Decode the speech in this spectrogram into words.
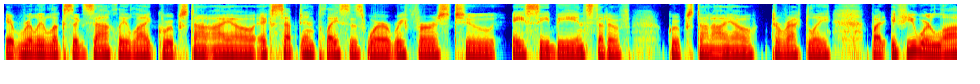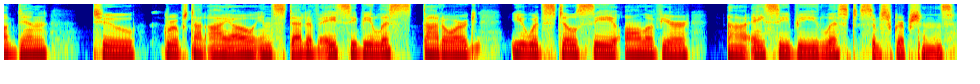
It really looks exactly like groups.io, except in places where it refers to ACB instead of groups.io directly. But if you were logged in to groups.io instead of acblists.org, you would still see all of your uh, ACB list subscriptions.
